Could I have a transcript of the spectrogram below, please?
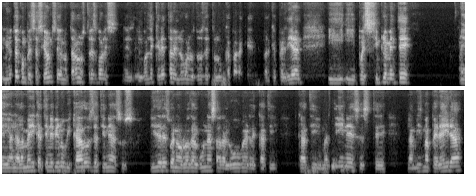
minutos de compensación, se anotaron los tres goles, el, gol de Querétaro y luego los dos de Toluca para que, para que perdieran. Y, pues simplemente eh, América tiene bien ubicados, ya tiene a sus líderes, bueno, habló de algunas, Sara Luber, de Katy, Katy Martínez, este, la misma Pereira,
